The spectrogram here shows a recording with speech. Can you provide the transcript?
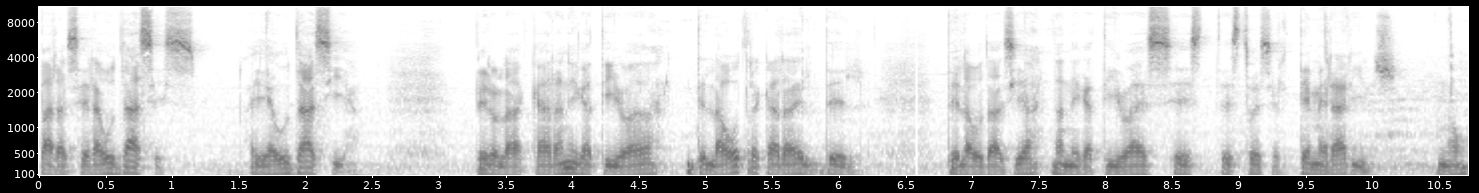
para ser audaces. Hay audacia. Pero la cara negativa, de la otra cara del, de la audacia, la negativa es, esto de ser temerarios, ¿no?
